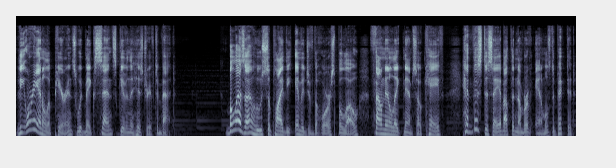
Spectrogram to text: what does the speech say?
The oriental appearance would make sense given the history of Tibet. Bellezza, who supplied the image of the horse below, found in a Lake Namtso cave, had this to say about the number of animals depicted.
